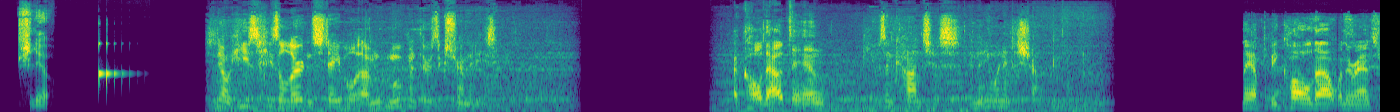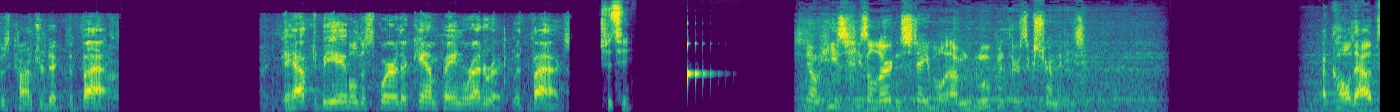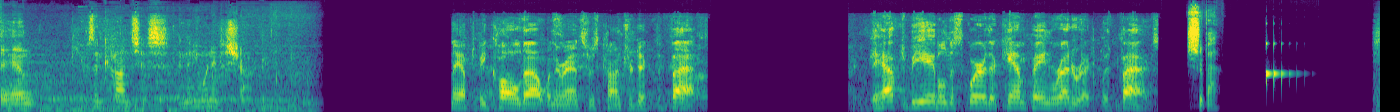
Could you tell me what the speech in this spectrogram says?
No, he's he's alert and stable. Um, movement through his extremities. I called out to him. He was unconscious, and then he went into shock. They have to be called out when their answers contradict the facts. They have to be able to square their campaign rhetoric with facts. 17. No, he's he's alert and stable. Um, movement through his extremities. I called out to him. He was unconscious, and then he went into shock. They have to be called out when their answers contradict the facts. They have to be able to square their campaign rhetoric with facts. 十八、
